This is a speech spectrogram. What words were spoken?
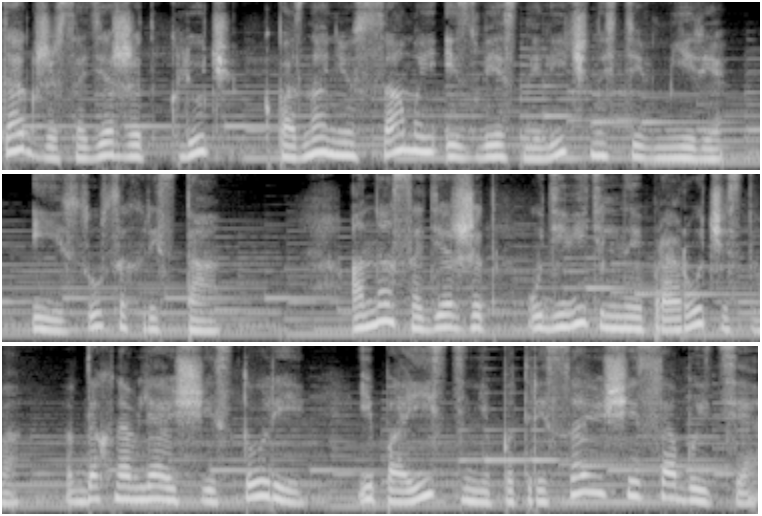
также содержит ключ к познанию самой известной личности в мире – Иисуса Христа. Она содержит удивительные пророчества, вдохновляющие истории и поистине потрясающие события,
